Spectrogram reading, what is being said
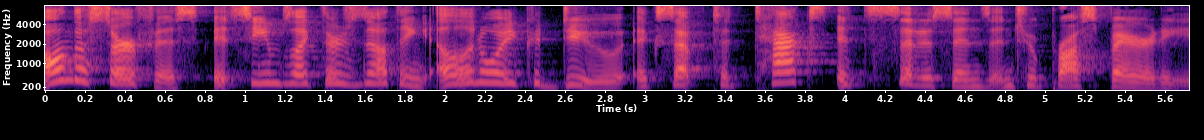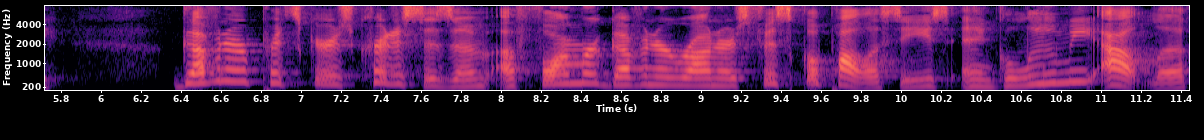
On the surface, it seems like there's nothing Illinois could do except to tax its citizens into prosperity. Governor Pritzker's criticism of former Governor Rauner's fiscal policies and gloomy outlook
